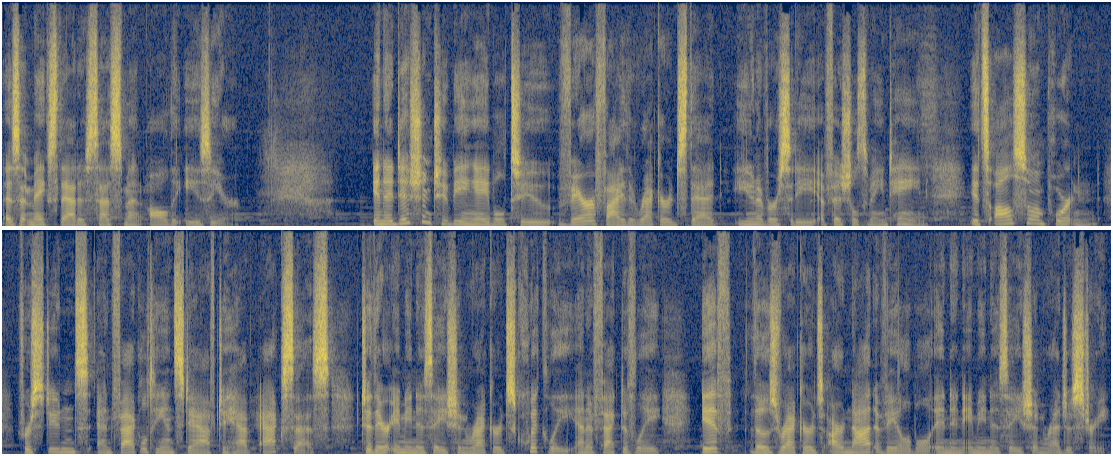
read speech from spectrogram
as it makes that assessment all the easier. In addition to being able to verify the records that university officials maintain, it's also important for students and faculty and staff to have access to their immunization records quickly and effectively if those records are not available in an immunization registry.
